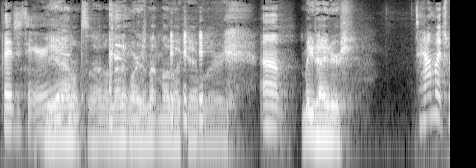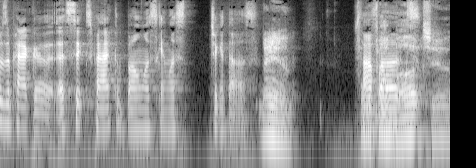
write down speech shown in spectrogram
Vegetarian. Yeah, I don't, I don't know. That word's not my vocabulary. um, meat haters, how much was a pack of a six pack of boneless, skinless chicken thighs? man, four Five bucks. bucks. yeah.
